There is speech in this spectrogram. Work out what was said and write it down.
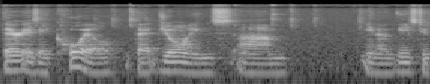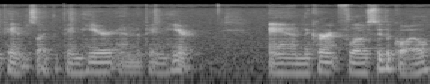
there is a coil that joins um, you know, these two pins, like the pin here and the pin here. And the current flows through the coil,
